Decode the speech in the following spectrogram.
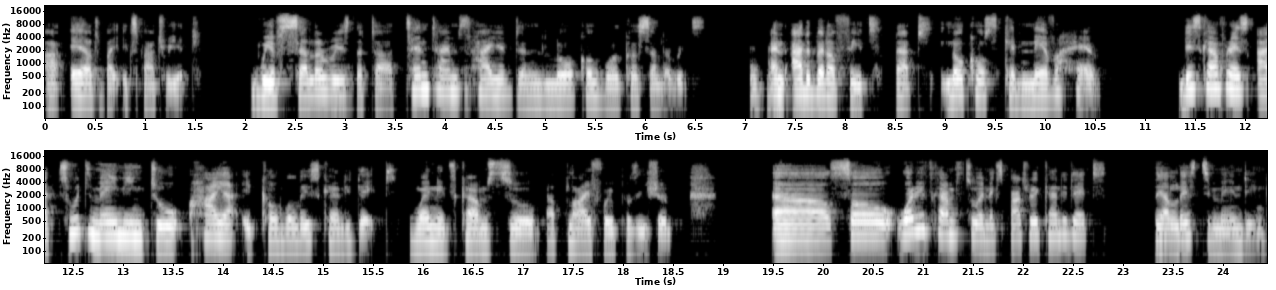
are held by expatriate with salaries that are 10 times higher than local worker salaries mm-hmm. and other benefits that locals can never have. These companies are too demanding to hire a Congolese candidate when it comes to apply for a position. Uh, so when it comes to an expatriate candidate, they are mm-hmm. less demanding.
